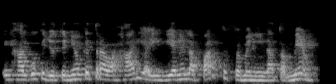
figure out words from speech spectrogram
es algo que yo he tenido que trabajar y ahí viene la parte femenina también.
